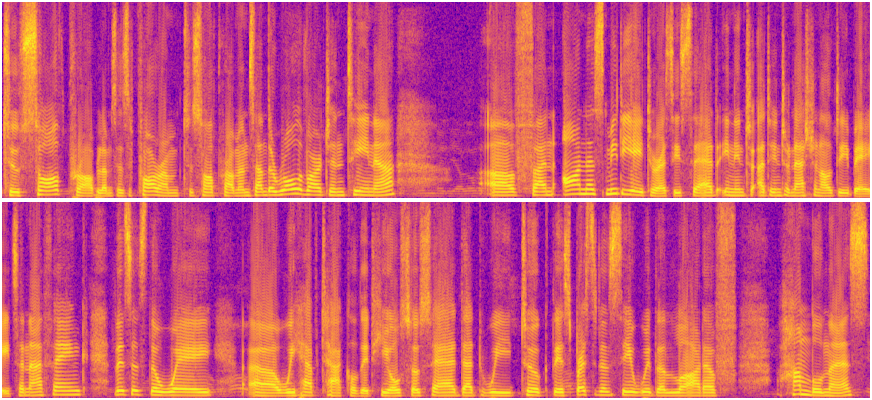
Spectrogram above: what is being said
to solve problems, as a forum to solve problems, and the role of Argentina of an honest mediator, as he said, in inter at international debates. And I think this is the way uh, we have tackled it. He also said that we took this presidency with a lot of humbleness.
